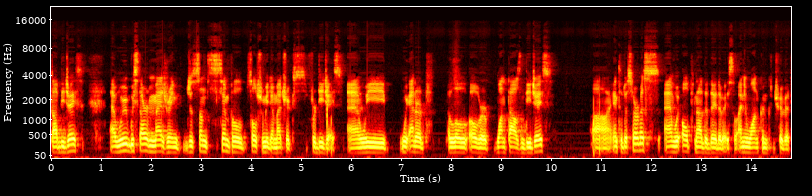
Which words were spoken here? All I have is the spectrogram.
Top DJs, and we we started measuring just some simple social media metrics for DJs, and we we entered a little over 1,000 DJs uh, into the service, and we opened out the database so anyone can contribute.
